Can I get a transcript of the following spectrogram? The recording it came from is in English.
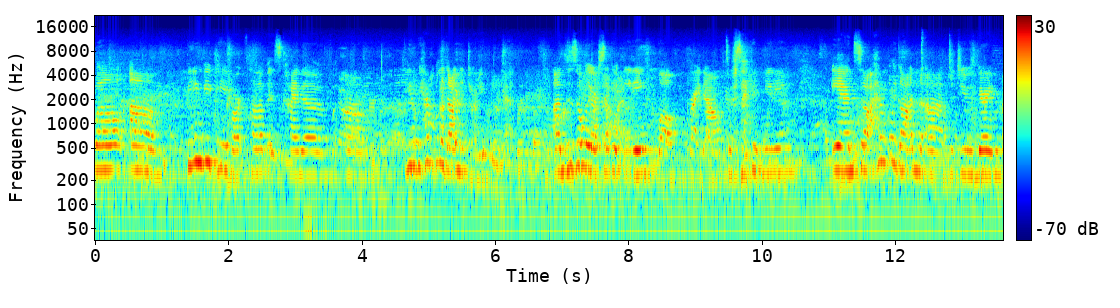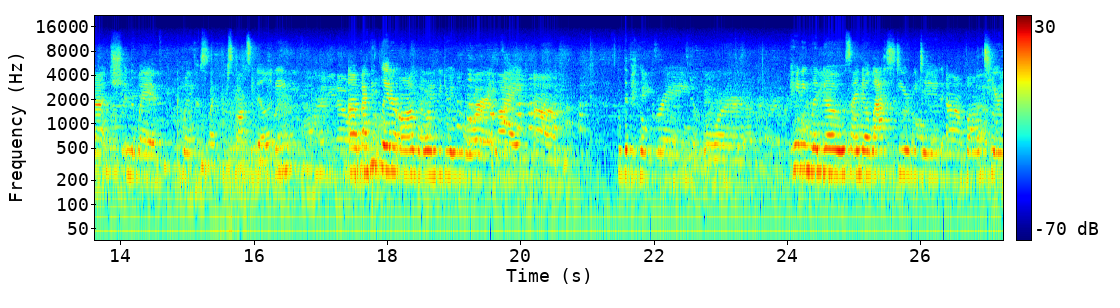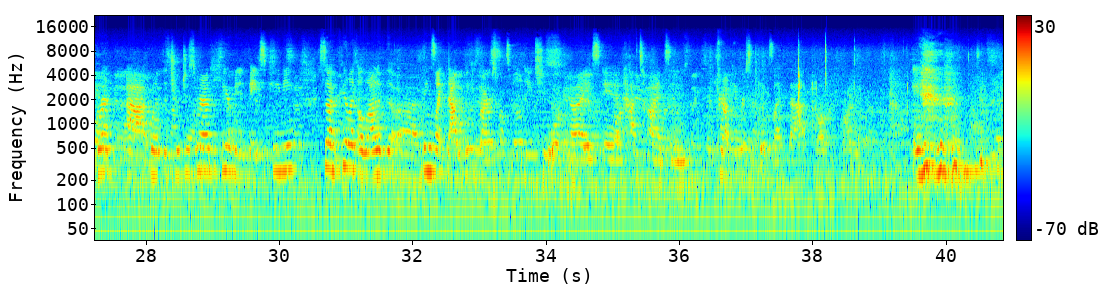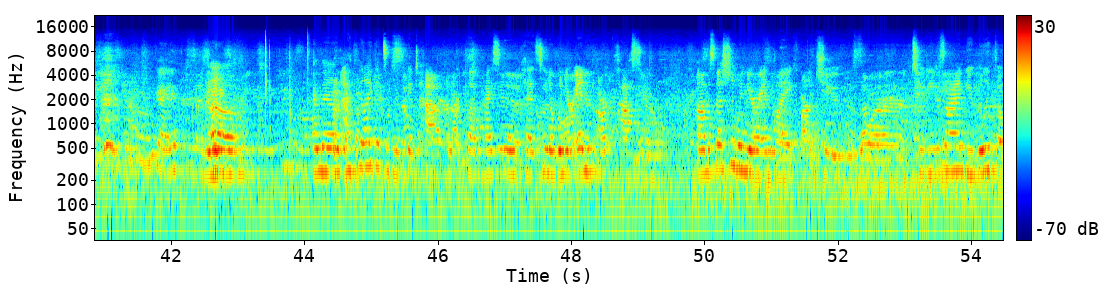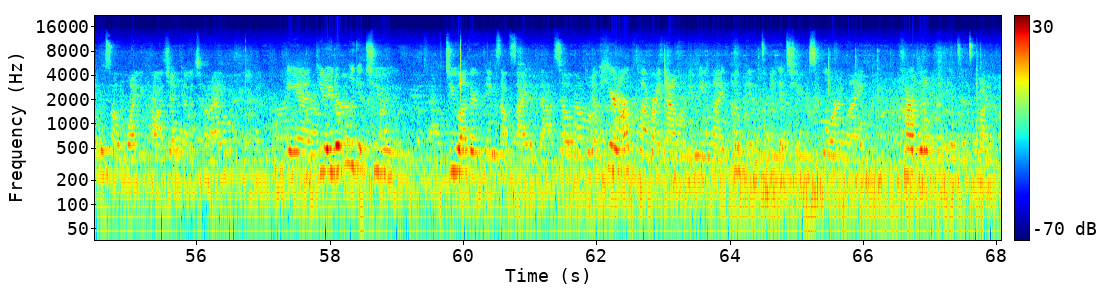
Well, um, being VP of Art Club is kind of, um, you know, we haven't really gotten to do anything yet. Um, this is only our second meeting. Well, right now it's our second meeting, and so I haven't really gotten um, to do very much in the way of when it comes to like responsibility. Um, but I think later on we're going to be doing more like um, the pickle parade or painting windows. I know last year we did um, volunteer work at one of the churches around here. We did face painting. So I feel like a lot of the uh, things like that will become my responsibility to organize and have times and turn out papers and things like that. okay. Um, and then I feel like it's significant to have an art club in high school because, you know, when you're in an art classroom, um, especially when you're in like Art 2 or 2D design, you really focus on one project at a time. And, you know, you don't really get to do other things outside of that. So, you know, here in Art Club right now, we're doing like pumpkins and we get to explore like carve little pumpkins. It's a lot of fun.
